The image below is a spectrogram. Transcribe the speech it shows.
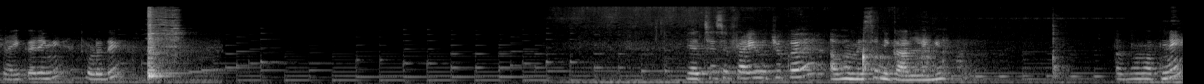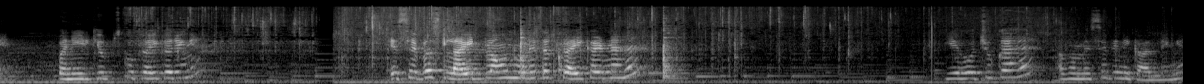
फ्राई करेंगे थोड़ा देर। ये अच्छे से फ्राई हो चुका है। अब हम इसे निकाल लेंगे। अब हम अपने पनीर क्यूब्स को फ्राई करेंगे। इसे बस लाइट ब्राउन होने तक फ्राई करना है। ये हो चुका है। अब हम इसे भी निकाल लेंगे।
